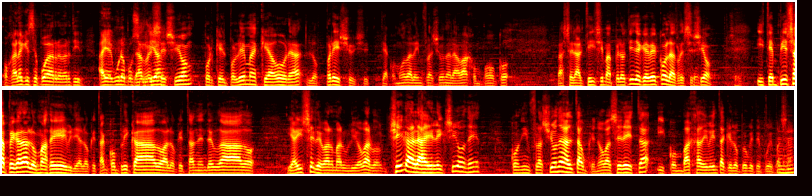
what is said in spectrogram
ojalá que se pueda revertir. ¿Hay alguna posibilidad? La recesión, porque el problema es que ahora los precios, y si te acomoda la inflación a la baja un poco, va a ser altísima, pero tiene que ver con la recesión. Y te empieza a pegar a los más débiles, a los que están complicados, a los que están endeudados, y ahí se le va a armar un lío bárbaro. Llega a las elecciones con inflación alta, aunque no va a ser esta, y con baja de venta, que es lo peor que te puede pasar.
